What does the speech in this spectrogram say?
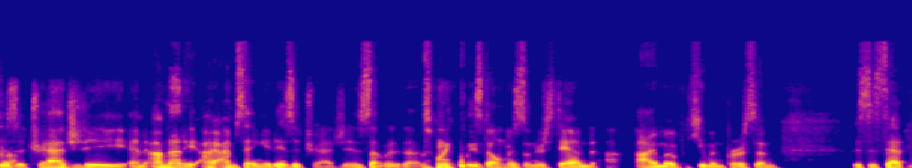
is a tragedy. And I'm not, I, am saying it is a tragedy. It's something, please don't misunderstand. I- I'm a human person. This is sad.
